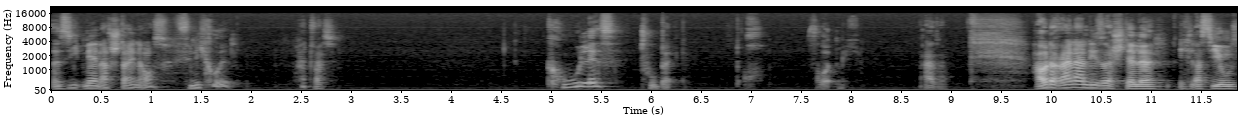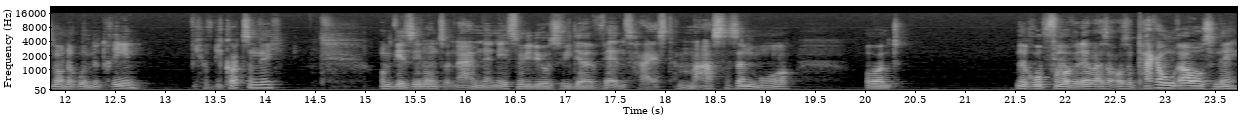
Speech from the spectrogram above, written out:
Das sieht mehr nach Stein aus. Finde ich cool. Hat was. Cooles Tupac. Doch, freut mich. Also, haut rein an dieser Stelle. Ich lasse die Jungs noch eine Runde drehen. Ich hoffe, die kotzen nicht. Und wir sehen uns in einem der nächsten Videos wieder, wenn es heißt Masters and More. Und eine rupfen wir wieder was aus der Packung raus, ne?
